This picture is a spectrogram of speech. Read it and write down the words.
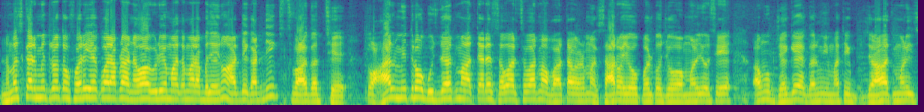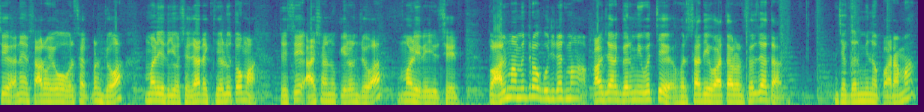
નમસ્કાર મિત્રો, તો ફરી એકવાર આપણા નવા વિડીયોમાં તમારા બધાનું હાર્દિક હાર્દિક સ્વાગત છે. તો હાલ મિત્રો, ગુજરાતમાં અત્યારે સવાર સવારમાં વાતાવરણમાં સારો એવો પલટો જોવા મળ્યો છે. અમુક જગ્યાએ ગરમીમાંથી રાહત મળી છે અને સારો એવો વરસાદ પણ જોવા મળી રહ્યો છે. જ્યારે ખેડૂતોમાં જે છે, આશાનું કિરણ જોવા મળી રહ્યું છે. તો હાલમાં મિત્રો, ગુજરાતમાં કાળઝાળ ગરમી વચ્ચે વરસાદી વાતાવરણ સર્જાતા, જે ગરમીના પારામાં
